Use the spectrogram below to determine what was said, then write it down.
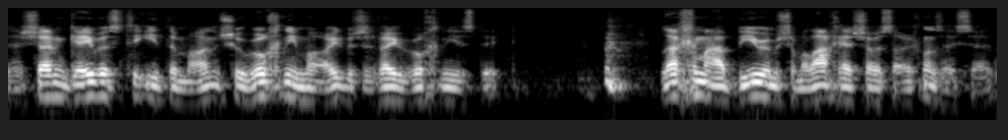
That Hashem gave us to eat the man, shuruchni ma'id, which is very ruchniistic. Lechem abirim shemalach yeshar as I said.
